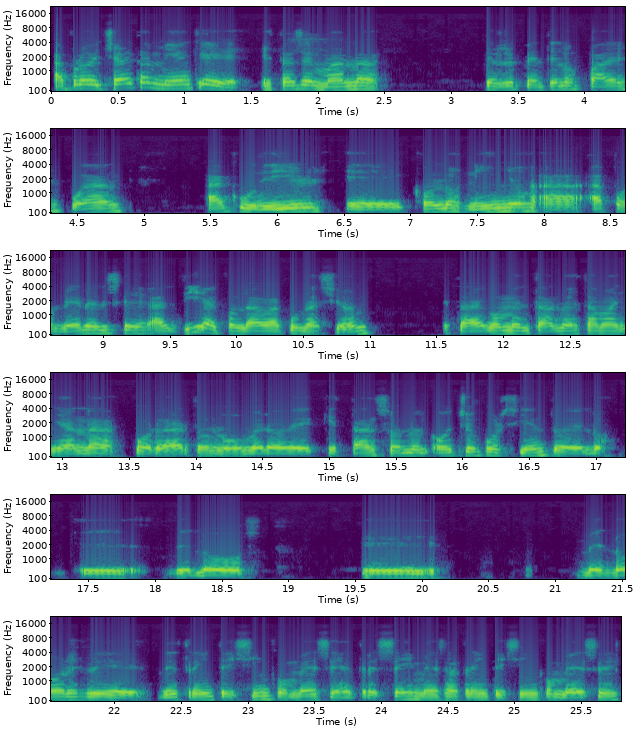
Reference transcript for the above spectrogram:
Aprovechar también que esta semana de repente los padres puedan acudir eh, con los niños a, a, ponerse al día con la vacunación. Estaba comentando esta mañana, por darte un número, de que tan solo el 8% de los, eh, de los eh, menores de, de 35 meses, entre 6 meses a 35 meses,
